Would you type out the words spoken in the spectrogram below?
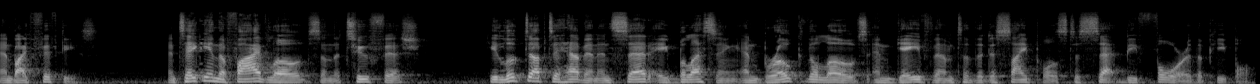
and by fifties. And taking the five loaves and the two fish, he looked up to heaven and said a blessing and broke the loaves and gave them to the disciples to set before the people.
